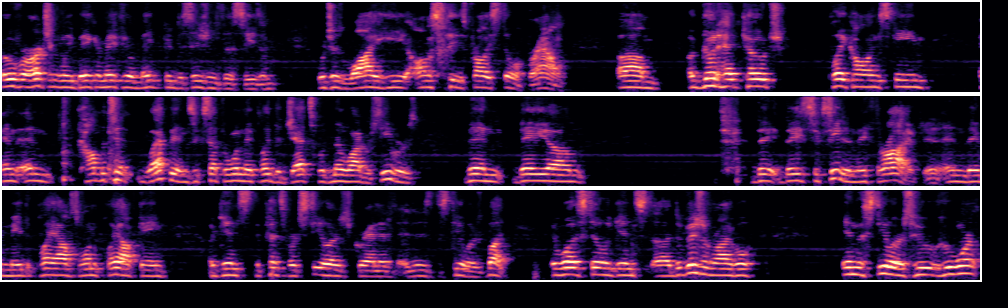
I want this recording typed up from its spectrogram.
overarchingly Baker Mayfield made good decisions this season, which is why he honestly is probably still a Brown. Um, a good head coach, play calling scheme, and and competent weapons, except for when they played the Jets with no wide receivers. Then they um, they they succeeded and they thrived and they made the playoffs, won a playoff game against the Pittsburgh Steelers. Granted, it is the Steelers, but it was still against a division rival in the Steelers who who weren't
